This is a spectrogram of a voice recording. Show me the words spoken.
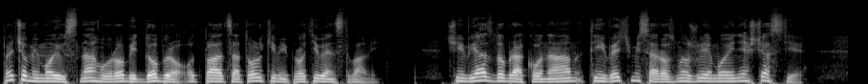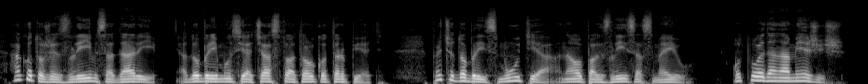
Prečo mi moju snahu robiť dobro odpláca toľkými protivenstvami? Čím viac dobra konám, tým väčšmi sa rozmnožuje moje nešťastie. Ako to, že zlým sa darí a dobrí musia často a toľko trpieť? Prečo dobrí smútia a naopak zlí sa smejú? Odpoveda nám Ježiš.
